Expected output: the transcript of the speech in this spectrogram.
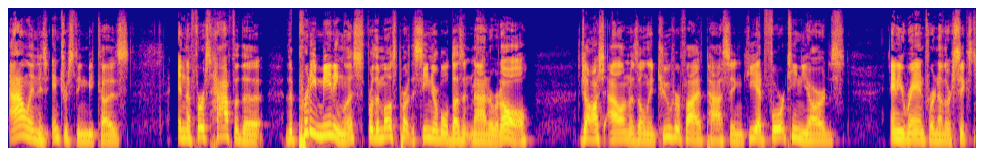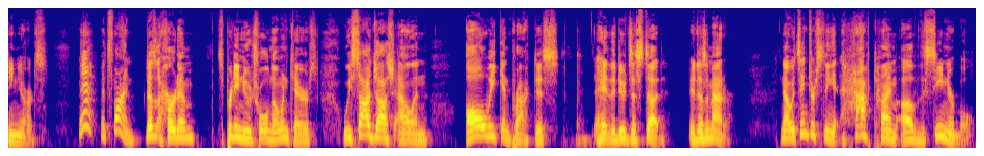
Allen is interesting because in the first half of the the pretty meaningless, for the most part, the Senior Bowl doesn't matter at all. Josh Allen was only two for five passing. He had 14 yards, and he ran for another 16 yards. Yeah, it's fine. Doesn't hurt him. It's pretty neutral. No one cares. We saw Josh Allen all week in practice. Hey, the dude's a stud. It doesn't matter. Now, it's interesting at halftime of the Senior Bowl,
